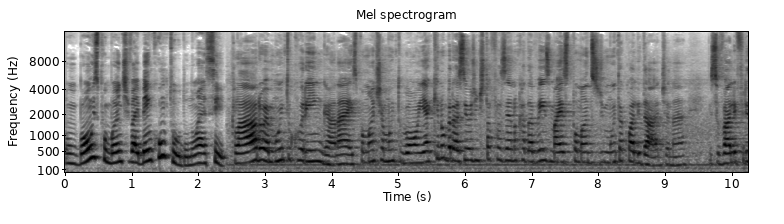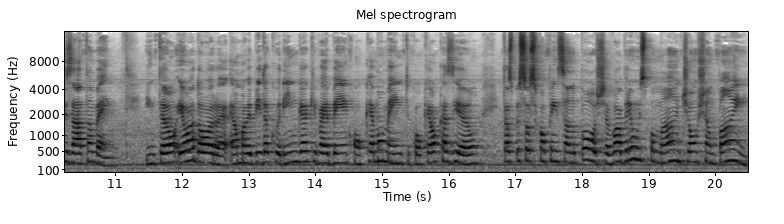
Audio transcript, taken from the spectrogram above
um, bom espumante vai bem com tudo, não é, Si? Claro, é muito coringa, né? Espumante é muito bom. E aqui no Brasil a gente está fazendo cada vez mais espumantes de muita qualidade, né? Isso vale frisar também. Então eu adoro, é, é uma bebida coringa que vai bem em qualquer momento, em qualquer ocasião. Então as pessoas ficam pensando, poxa, vou abrir um espumante ou um champanhe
